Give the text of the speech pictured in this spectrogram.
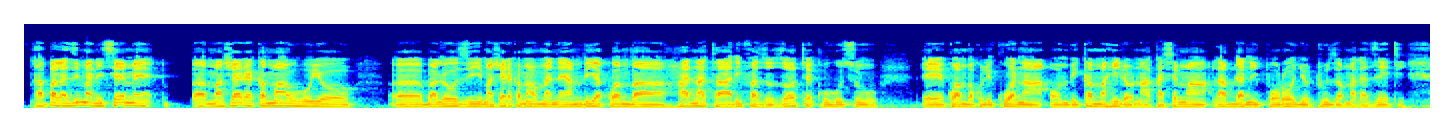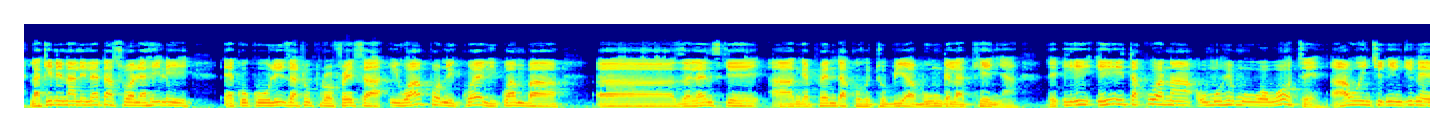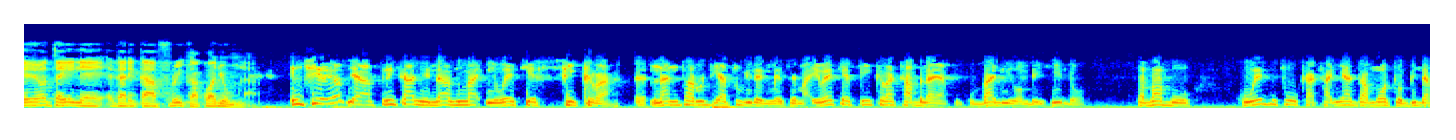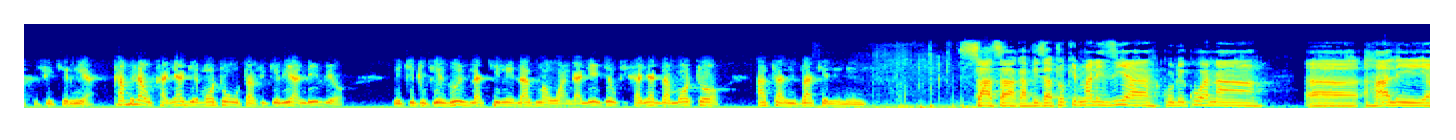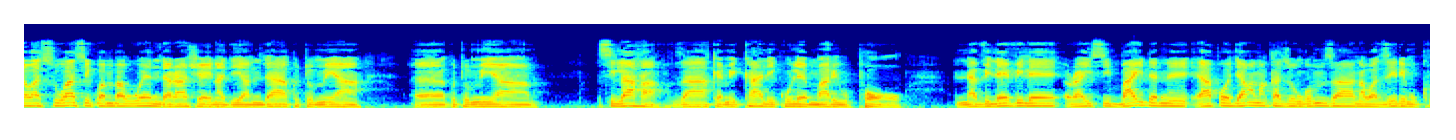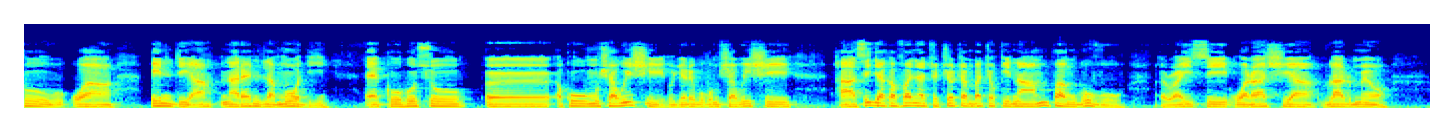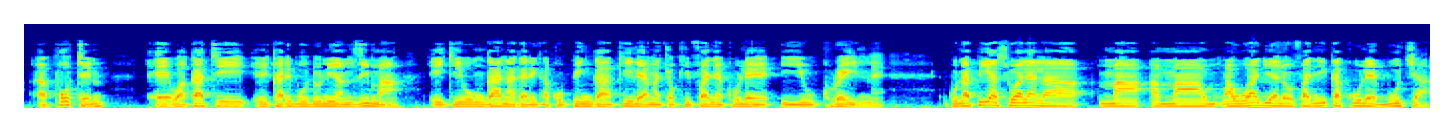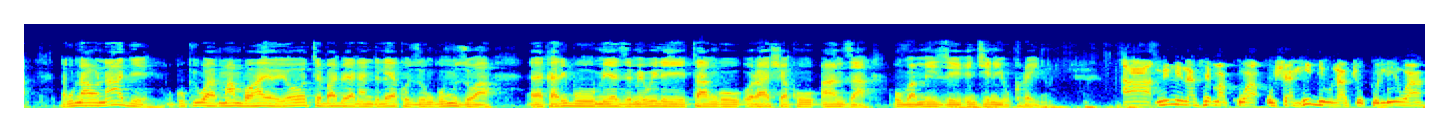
hapa lazima niseme uh, Masharia Kamau huyo uh, balozi Masharia Kamau ameniambia kwamba hana taarifa zozote kuhusu eh, kwamba kulikuwa na ombi kama hilo, na akasema labda ni porojo tu za magazeti. Lakini nalileta suala hili eh, kukuuliza tu Profesa, iwapo ni kweli kwamba uh, Zelensky angependa kuhutubia bunge la Kenya, hii hii itakuwa na umuhimu wowote au nchi nyingine yoyote ile katika Afrika kwa jumla? Nchi yoyote ya Afrika ni lazima iweke fikra, na nitarudia tu vile nimesema, iweke fikra kabla ya kukubali ombi hilo, sababu huwezi tu ukakanyaga moto bila kufikiria. Kabla ukanyage moto utafikiria, ndivyo, ni kitu kizuri, lakini lazima uangalie, je, ukikanyaga moto athari zake ni nini? Sasa kabisa, tukimalizia, kulikuwa na uh, hali ya wasiwasi kwamba huenda Russia inajiandaa kutumia uh, kutumia silaha za kemikali kule Mariupol. Na vilevile vile, Rais Biden hapo jana akazungumza na waziri mkuu wa India Narendra Modi eh, kuhusu eh, kumshawishi kujaribu kumshawishi asija akafanya chochote ambacho kinampa nguvu rais wa Russia Vladimir uh, Putin eh, wakati eh, karibu dunia nzima ikiungana katika kupinga kile anachokifanya kule Ukraine. Kuna pia suala la mauaji ma, yaliyofanyika kule Bucha. Unaonaje kukiwa mambo hayo yote bado yanaendelea kuzungumzwa eh, karibu miezi miwili tangu Russia kuanza uvamizi nchini Ukraine? Uh, mimi nasema kuwa ushahidi unachukuliwa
